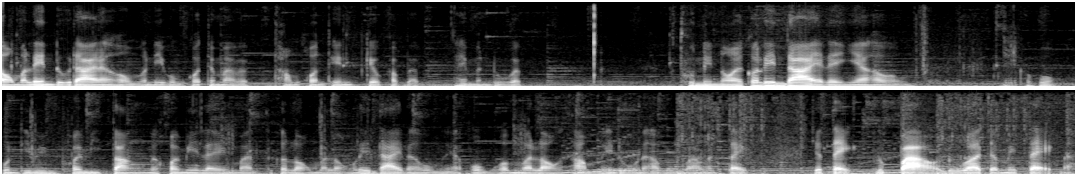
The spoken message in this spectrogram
ลองมาเล่นดูได้นะครับผมวันนี้ผมก็จะมาแบบทำคอนเทนต์เกี่ยวกับแบบให้มันดูแบบ ทุนน้อยๆก็เล่นได้อะไรอย่างเงี้ยครับผมก็พวกคนที่ไม่ค่อยมีตังค์ไม่ค่อยมีอะไรมาก็ลองมาลองเล่นได้นะครับผมเนี่ยผมก็มาลองทำให้ดูนะครับ ผมว่ามันแตกจะแตกหรือเปล่าหรือว่าจะไม่แตกนะ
